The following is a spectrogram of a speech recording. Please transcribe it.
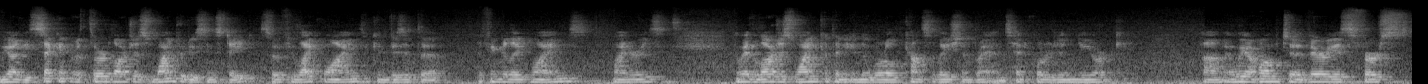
We are the second or third largest wine producing state. So if you like wine, you can visit the, the Finger Lake Wines wineries. And we have the largest wine company in the world, Constellation Brands, headquartered in New York. Um, and we are home to various firsts,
